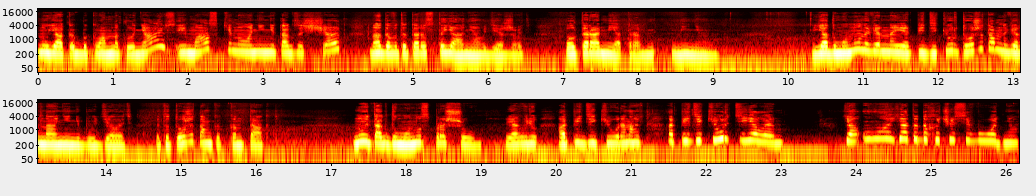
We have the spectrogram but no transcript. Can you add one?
ну, я как бы к вам наклоняюсь, и маски, но они не так защищают. Надо вот это расстояние выдерживать. Полтора метра минимум. Я думаю, ну, наверное, педикюр тоже там, наверное, они не будут делать. Это тоже там как контакт. Ну, и так думаю, ну, спрошу. Я говорю, а педикюр? Она говорит, а педикюр делаем. Я, ой, я тогда хочу сегодня.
